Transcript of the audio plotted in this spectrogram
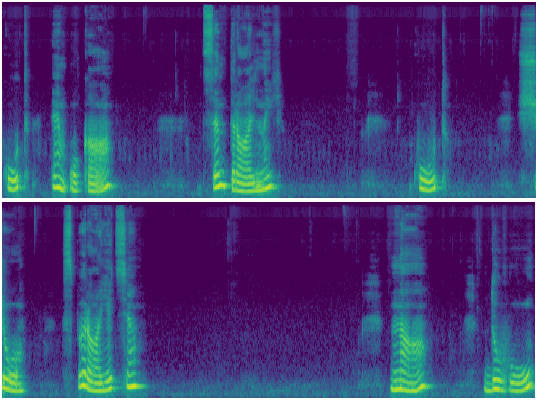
Кут МОК центральний кут, що спирається на дугу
